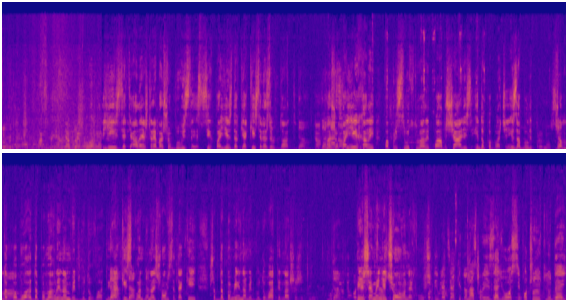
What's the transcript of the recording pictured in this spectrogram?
за витримку. Їздять, але ж треба, щоб був із з цих поїздок якийсь результат. А що поїхали, поприсутствували, пообщались і до побачення, і забули про нас. Щоб допомогли нам відбудувати. Да, Якийсь да, фонд да. знайшовся такий, щоб допоміг нам відбудувати наше житло. Більше ми нічого не хочемо. Подивляться, які до нас приїздять гості, почують людей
